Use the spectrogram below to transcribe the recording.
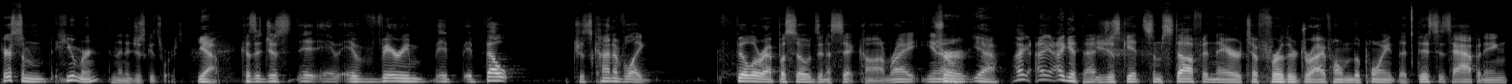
here's some humor and then it just gets worse Yeah. because it just it, it, it very it, it felt just kind of like filler episodes in a sitcom right you know Sure. Yeah. I, I I get that. you just get some stuff in there to further drive home the point that this is happening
